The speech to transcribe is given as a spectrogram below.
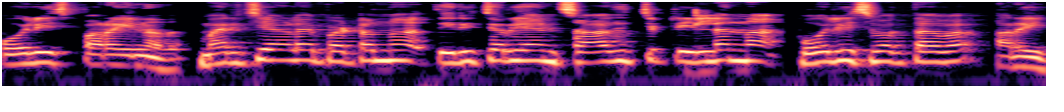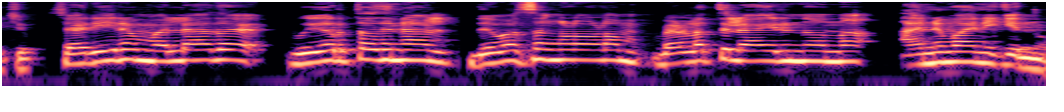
പോലീസ് പറയുന്നത്. മരിച്ചയാളെ പെട്ടെന്ന് തിരിച്ചറിയാൻ സാധിച്ചിട്ടില്ലെന്ന് പോലീസ് വക്താവ് അറിയിച്ചു. ശരീരം വല്ലാതെ വീർത്തതിനാൽ ദിവസങ്ങളോളം വെള്ളത്തിലായിരുന്നുവെന്ന് അനുമാനിക്കുന്നു.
